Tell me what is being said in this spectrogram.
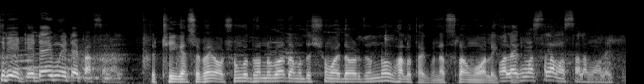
three eight এটাই আমি এটাই পার্সোনাল তো ঠিক আছে ভাই অসংখ্য ধন্যবাদ আমাদের সময় দেওয়ার জন্য। ভালো থাকবেন আসসালামু আলাইকুম। ওয়ালাইকুম আসসালাম আসসালামু আলাইকুম।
